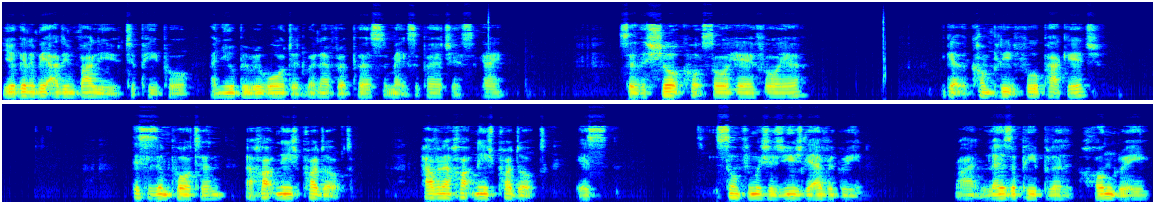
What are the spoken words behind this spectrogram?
you're going to be adding value to people and you'll be rewarded whenever a person makes a purchase. Okay. So the shortcuts are here for you. You get the complete full package. This is important. A hot niche product. Having a hot niche product is something which is usually evergreen, right? Loads of people are hungry,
